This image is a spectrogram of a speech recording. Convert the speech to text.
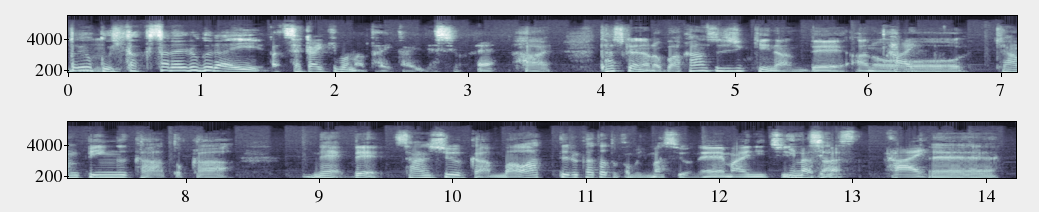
とよく比較されるぐらい世界規模な大会ですよね。はい。確かにあの、バカンス時期なんで、あの、はキャンピングカーとか、ね、で、3週間回ってる方とかもいますよね、毎日。いますいます。はい。ええ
